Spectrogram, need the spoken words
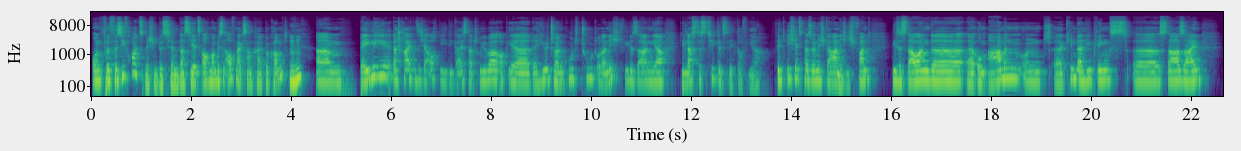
Und für, für sie freut es mich ein bisschen, dass sie jetzt auch mal ein bisschen Aufmerksamkeit bekommt. Mhm. Ähm, Bailey, da streiten sich ja auch die, die Geister drüber, ob ihr der Heel-Turn gut tut oder nicht. Viele sagen ja, die Last des Titels liegt auf ihr. Finde ich jetzt persönlich gar nicht. Ich fand dieses dauernde äh, Umarmen und äh, Kinderlieblingsstar sein,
